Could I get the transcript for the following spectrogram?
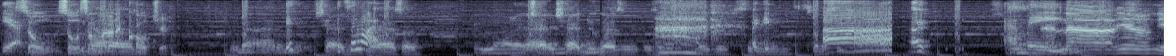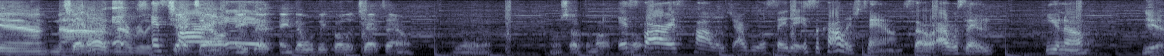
Yeah. So, so it's a You lot of um, culture. You know, not adding It- it's a Chattanooga lot. as a, We don't want we're to not chat adding Chattanooga as a, as a major city in Tennessee. Uh, I mean, Nah, yeah, yeah, nah, Chat- not really. as far Chat Town, ain't that ain't that what they call it? Chat Town. You don't wanna, wanna shout them out? as far as college, I will say that it's a college town. So I would say, you know, Yeah,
